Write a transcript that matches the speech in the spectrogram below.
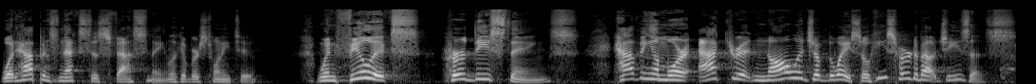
What happens next is fascinating. Look at verse 22. When Felix heard these things, having a more accurate knowledge of the way, so he's heard about Jesus.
